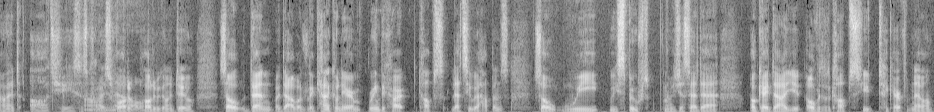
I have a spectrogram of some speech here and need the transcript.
I went, "Oh Jesus Christ, what, no. what are we going to do?" So then my dad went, "Like, can't go near him. Ring the car- cops. Let's see what happens." So we we spoofed, and we just said, uh, "Okay, Dad, you over to the cops. You take care of it now." And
